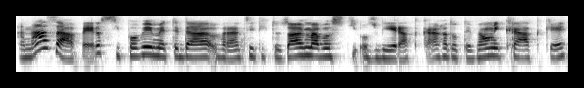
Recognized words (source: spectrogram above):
A na záver si povieme teda v rámci týchto zaujímavostí o zvieratkách, a toto je veľmi krátke,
